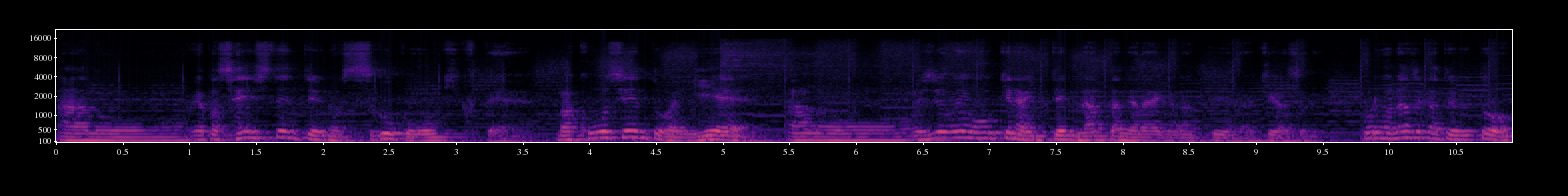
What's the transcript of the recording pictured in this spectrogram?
あのやっぱ選手点っていうのはすごく大きくて、まあ、甲子園とはいえあの非常に大きな1点になったんじゃないかなっていうような気がする。これはなぜかというと、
